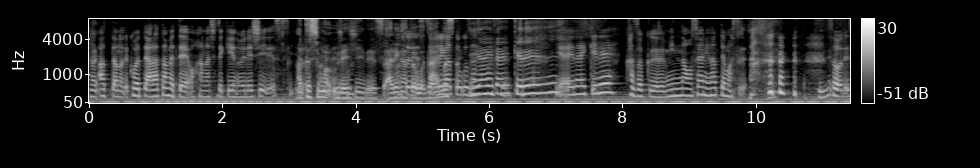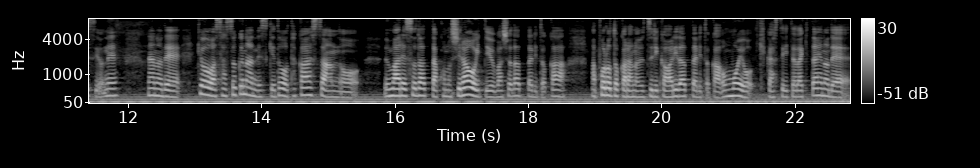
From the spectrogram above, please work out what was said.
はいあったのでこうやって改めてお話できるの嬉しいです。私も嬉い。しいです。ありがとうございます。本当ですか？ありがとうございますやいらいけいれ。やいらいけれ家族みんなお世話になってます。そうですよね。なので今日は早速なんですけど高橋さんの生まれ育ったこの白老っていう場所だったりとか、まあ、ポロトからの移り変わりだったりとか思いを聞かせていただきたいので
